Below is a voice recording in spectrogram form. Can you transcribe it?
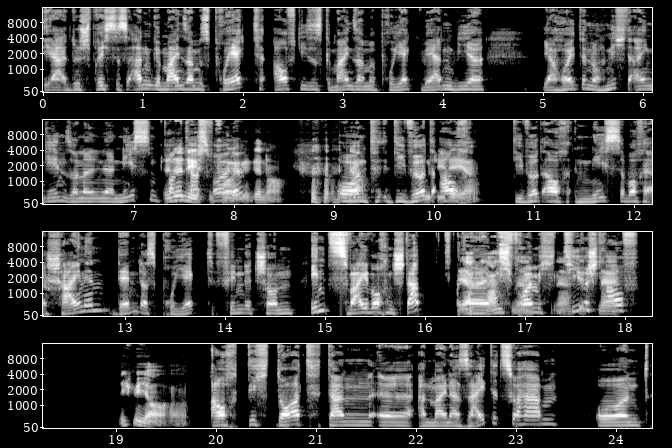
Ja, du sprichst es an, gemeinsames Projekt. Auf dieses gemeinsame Projekt werden wir ja heute noch nicht eingehen, sondern in der nächsten Podcast-Folge. In der nächsten Folge, genau. Und ja, die wird auch. Idee, ja. Die wird auch nächste Woche erscheinen, denn das Projekt findet schon in zwei Wochen statt. Ja, äh, krass, ich freue ne? mich ne? tierisch drauf. Ich mich auch, ja. Auch dich dort dann äh, an meiner Seite zu haben. Und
